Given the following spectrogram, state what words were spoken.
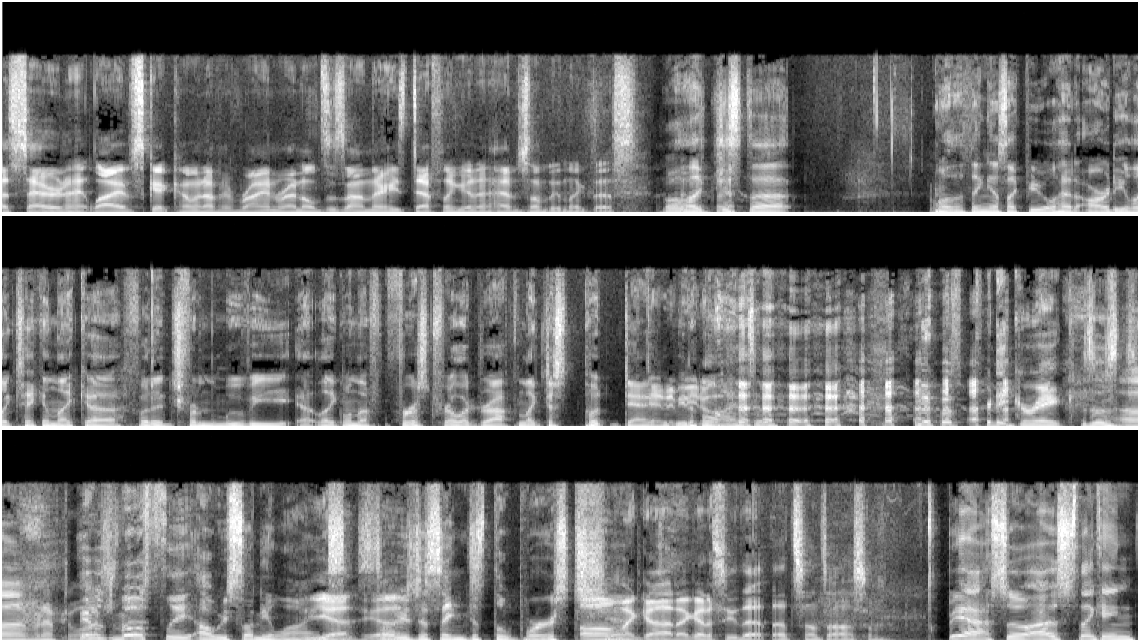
a Saturday Night Live skit coming up. If Ryan Reynolds is on there, he's definitely going to have something like this. well like just uh well the thing is like people had already like taken like uh footage from the movie uh, like when the first trailer dropped and like just put Danny, Danny DeVito, DeVito. lines in. and it was pretty great because it was Oh, I'm gonna have to it was that. mostly always sunny lines. Yeah, yeah. So yeah. he's just saying just the worst. Oh shit. my god, I got to see that. That sounds awesome. But yeah, so I was thinking,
